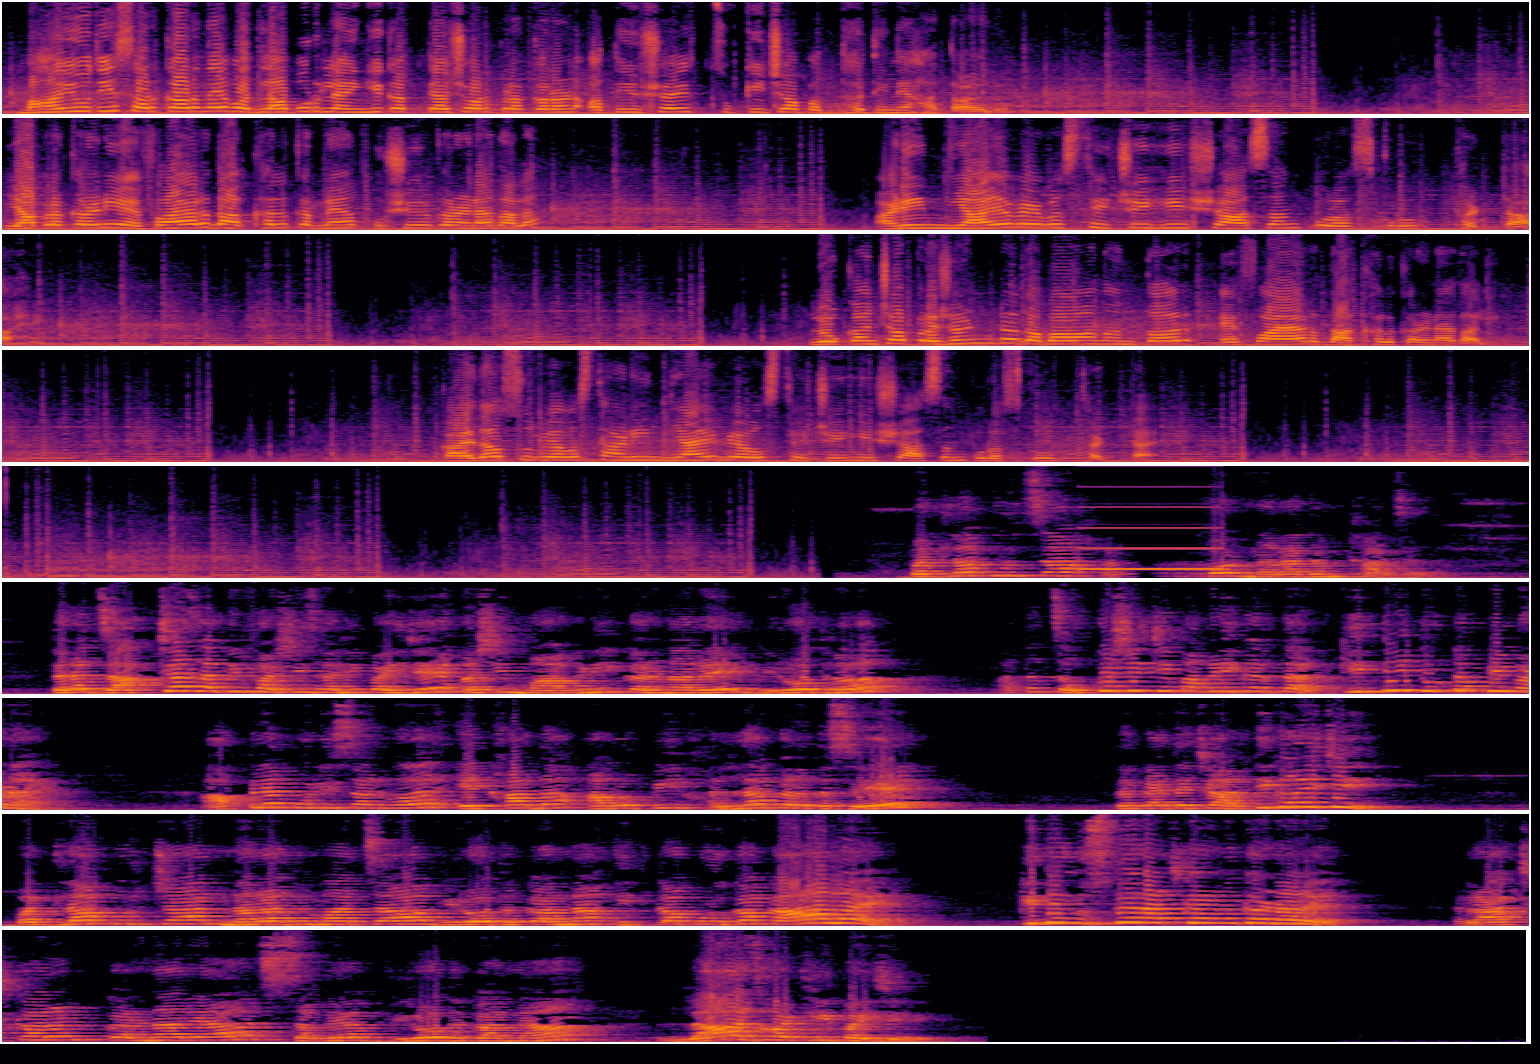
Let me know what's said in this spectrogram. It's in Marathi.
महायुती सरकारने बदलापूर लैंगिक अत्याचार प्रकरण अतिशय चुकीच्या पद्धतीने हाताळलं. या प्रकरणी एफआयआर दाखल करण्यात उशीर करण्यात आला. आणि न्यायव्यवस्थेची ही शासन पुरस्कृत थट्टा आहे. लोकांच्या प्रचंड दबावानंतर एफ आय आर दाखल करण्यात आली. कायदा सुव्यवस्था आणि न्याय व्यवस्थेची ही शासन पुरस्कृत थट्टा आहे. बदलापूरचा खोर नराधम ठार झाला. त्याला जागच्या जागी फाशी झाली पाहिजे अशी मागणी करणारे विरोधक आता चौकशीची मागणी करतात. किती दुटप्पीपणा आहे. आपल्या पोलिसांवर एखादा आरोपी हल्ला करत असेल तर काय त्याची आरती करायची? बदलापूरच्या नराधमाचा विरोधकांना इतका पुळका का आलाय? किती नुसते राजकारण करणार आहेत? राजकारण करणाऱ्या सगळ्या विरोधकांना लाज वाटली पाहिजे.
